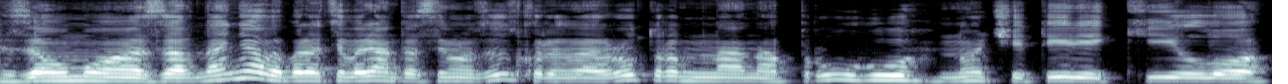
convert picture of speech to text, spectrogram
за умови завдання вибирається варіант асинхронного зв'язку з ротором на напругу 0,4 кіло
